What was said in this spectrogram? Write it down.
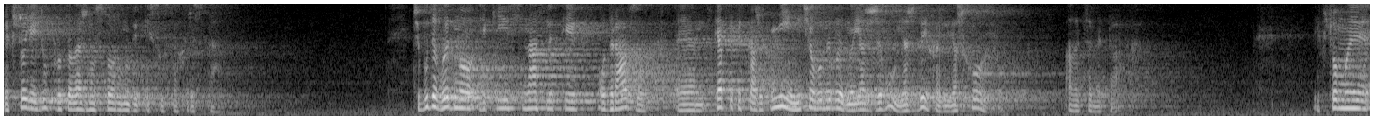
якщо я йду в протилежну сторону від Ісуса Христа. Чи буде видно якісь наслідки одразу? Е, Скептики скажуть, ні, нічого не видно, я ж живу, я ж дихаю, я ж ходжу. Але це не так. Якщо ми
